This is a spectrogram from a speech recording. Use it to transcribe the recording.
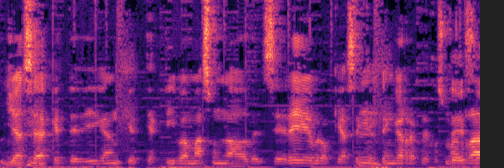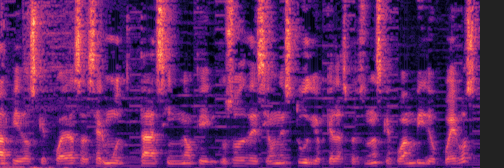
Ya sea que te digan que te activa más un lado del cerebro, que hace que Mm. tengas reflejos más Sí, sí. rápidos, que puedas hacer multitasking, ¿no? Que incluso decía un estudio que las personas que juegan videojuegos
